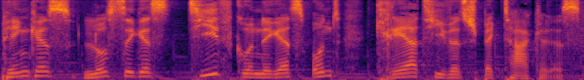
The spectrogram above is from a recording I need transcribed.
pinkes, lustiges, tiefgründiges und kreatives Spektakel ist.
